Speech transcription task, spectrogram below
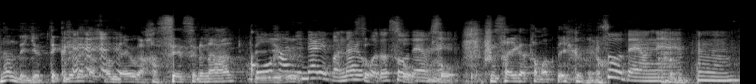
なんで言ってくれなかったんだよが発生するなっていう後半になればなるほどそうだよね。そう負債が溜まっていくのよ。そうだよね。うん。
